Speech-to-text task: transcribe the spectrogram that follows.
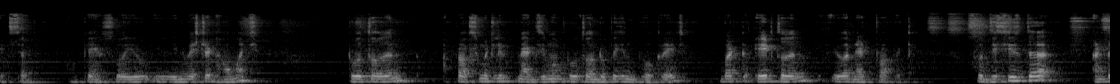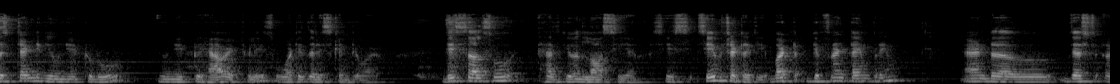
itself. Okay so you, you invested how much? 2000 approximately maximum 2000 rupees in brokerage but 8000 your net profit. So this is the understanding you need to do you need to have actually. So what is the risk and reward this also has given loss here. Same strategy but different time frame and uh, just uh,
